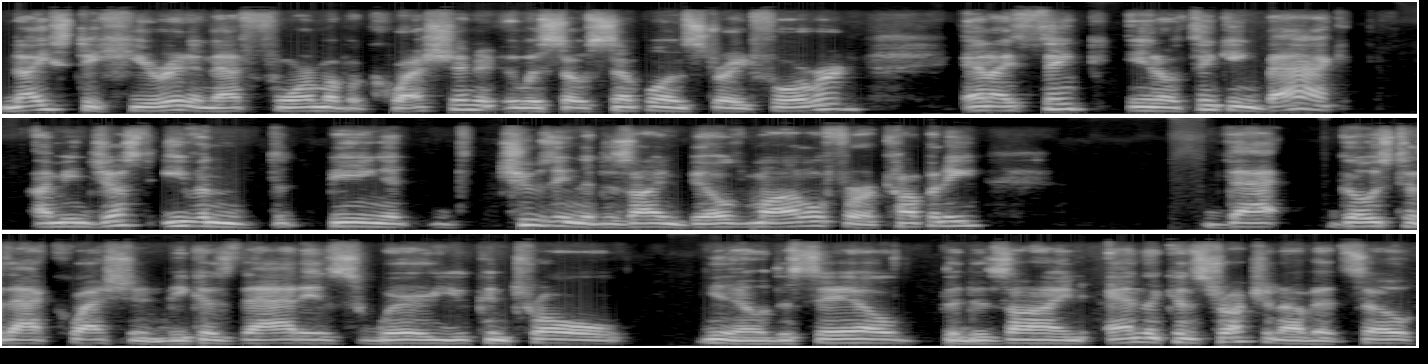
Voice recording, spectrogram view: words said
nice to hear it in that form of a question. It was so simple and straightforward. And I think, you know, thinking back, I mean, just even being a, choosing the design build model for a company, that goes to that question because that is where you control you know the sale the design and the construction of it. So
